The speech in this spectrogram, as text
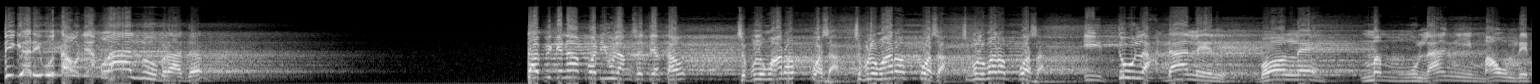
3000 tahun yang lalu brother. Tapi kenapa diulang setiap tahun 10 Muharram puasa 10 Muharram puasa 10 Muharram puasa itulah dalil boleh memulangi maulid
